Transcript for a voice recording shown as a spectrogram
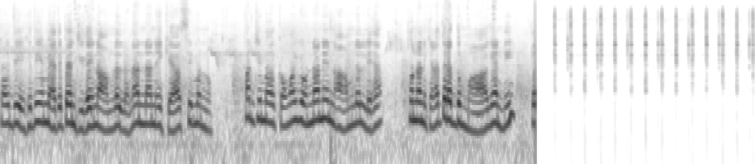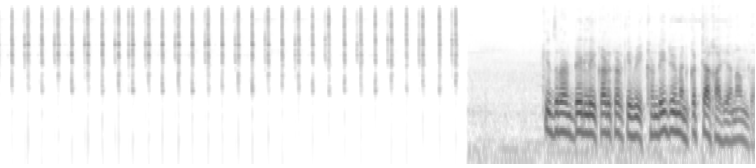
ਚਲ ਦੇਖਦੀ ਹਾਂ ਮੈਂ ਤੇ ਭੈਣ ਜੀ ਦਾ ਹੀ ਨਾਮ ਲੈ ਲੈਣਾ, ਇਹਨਾਂ ਨੇ ਕਿਹਾ ਸੀ ਮੈਨੂੰ। ਪਰ ਜੇ ਮੈਂ ਕਹਾਂਗੀ ਉਹਨਾਂ ਨੇ ਨਾਮ ਲੈ ਲਿਆ, ਤਾਂ ਉਹਨਾਂ ਨੇ ਕਹਿਣਾ ਤੇਰਾ ਦਿਮਾਗ ਹੈ ਨਹੀਂ ਕਿਦਰਾਂ ਡੇਲੇ ਕੜ ਕੜ ਕੇ ਵੇਖਣ ਡਈ, ਜਿਵੇਂ ਮੈਨੂੰ ਕੱਚਾ ਖਾ ਜਾਣਾ ਹੁੰਦਾ।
